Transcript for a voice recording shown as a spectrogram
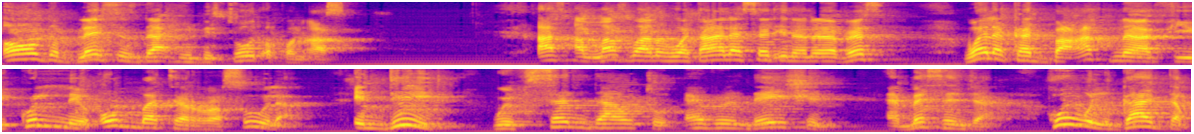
all the blessings that He bestowed upon us. As Allah subhanahu wa ta'ala said in another verse, وَلَكَدْ بَعَثْنَا فِي كُلِّ أُمَّةٍ رَسُولًا Indeed, we've sent down to every nation a messenger who will guide them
